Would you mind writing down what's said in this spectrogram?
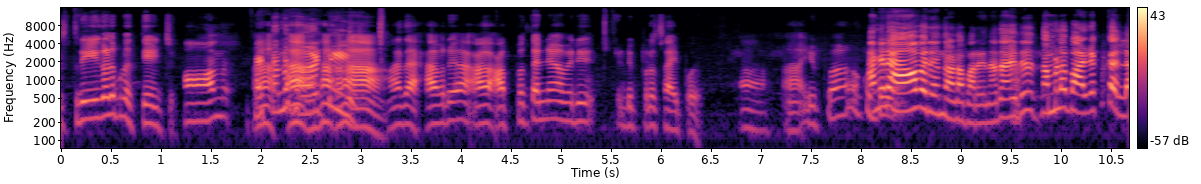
സ്ത്രീകൾ പ്രത്യേകിച്ചും ആ, ആ, ആ, ചെയ്യും ആ, അതെ. അവർ അപ്പൊ തന്നെ അവർ ഡിപ്രസ് ആയിപ്പോയി. അങ്ങനെ ആവരെന്നാണോ പറയുന്നത്? അതായത് നമ്മളെ വഴക്കല്ല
